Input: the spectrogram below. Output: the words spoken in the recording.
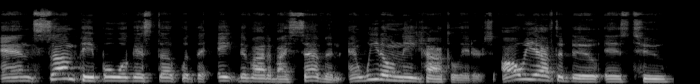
And some people will get stuck with the 8 divided by 7, and we don't need calculators. All we have to do is to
